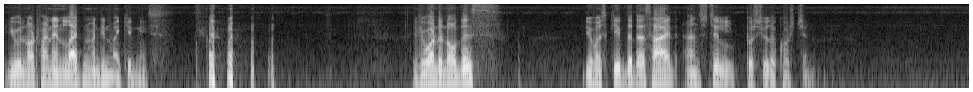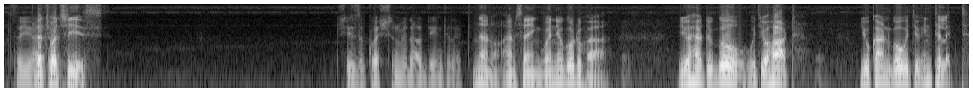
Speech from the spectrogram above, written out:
You will not find enlightenment in my kidneys. If you want to know this, you must keep that aside and still pursue the question. So you That's what she is. She's the question without the intellect. No, no, I'm saying when you go to her, you have to go with your heart. You can't go with your intellect.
